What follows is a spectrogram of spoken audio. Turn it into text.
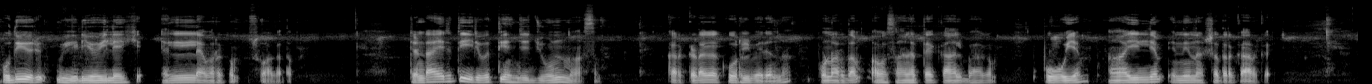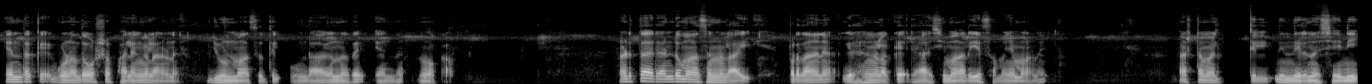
പുതിയൊരു വീഡിയോയിലേക്ക് എല്ലാവർക്കും സ്വാഗതം. രണ്ടായിരത്തി ഇരുപത്തിയഞ്ച് ജൂൺ മാസം കർക്കിടകക്കൂറിൽ വരുന്ന പുണർദം അവസാനത്തെ കാൽഭാഗം പൂയം ആയില്യം എന്നീ നക്ഷത്രക്കാർക്ക് എന്തൊക്കെ ഗുണദോഷ ഫലങ്ങളാണ് ജൂൺ മാസത്തിൽ ഉണ്ടാകുന്നത് എന്ന് നോക്കാം. അടുത്ത രണ്ട് മാസങ്ങളായി പ്രധാന ഗ്രഹങ്ങളൊക്കെ രാശി മാറിയ സമയമാണ്. അഷ്ടമത്തിൽ നിന്നിരുന്ന ശനി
